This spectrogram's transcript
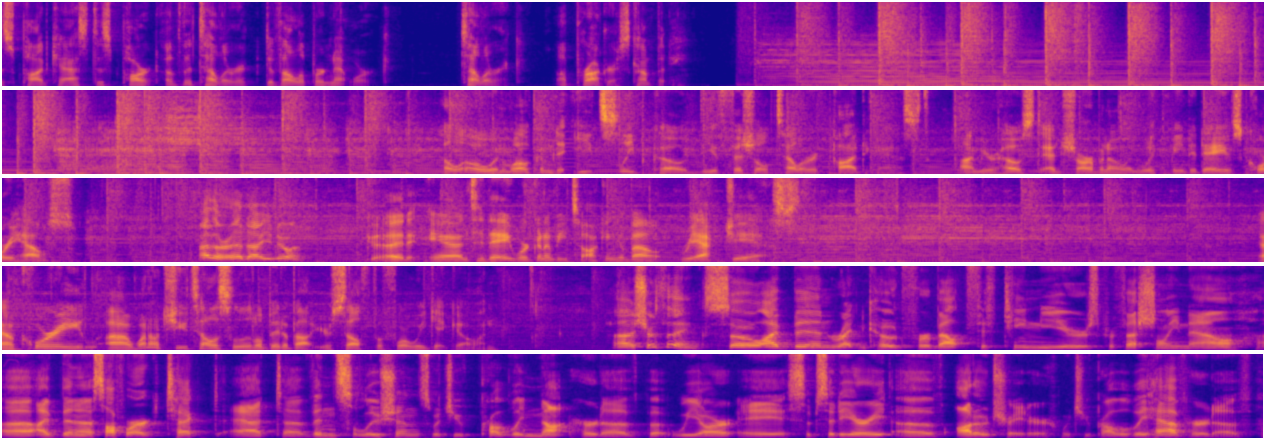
This podcast is part of the Telerik Developer Network. Telerik, a progress company. Hello, and welcome to Eat Sleep Code, the official Telerik podcast. I'm your host, Ed Charbonneau, and with me today is Corey House. Hi there, Ed. How you doing? Good. And today we're going to be talking about React.js. Now, Corey, uh, why don't you tell us a little bit about yourself before we get going? Uh, sure thing. So, I've been writing code for about 15 years professionally now. Uh, I've been a software architect at uh, Vin Solutions, which you've probably not heard of, but we are a subsidiary of AutoTrader, which you probably have heard of.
